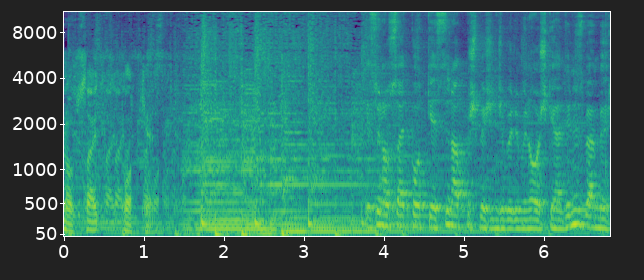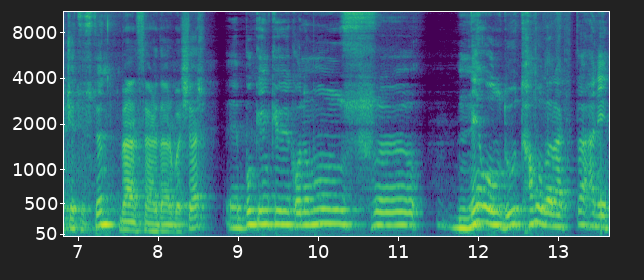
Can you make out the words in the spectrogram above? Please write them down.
Offside Podcast. Kesin Offside Podcast'in 65. bölümüne hoş geldiniz. Ben Behçet Üstün. Ben Serdar Başar. E, bugünkü konumuz e, ne olduğu tam olarak da hani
